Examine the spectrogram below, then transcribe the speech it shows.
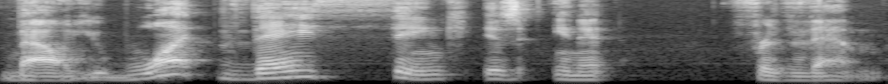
value, what they think is in it for them.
